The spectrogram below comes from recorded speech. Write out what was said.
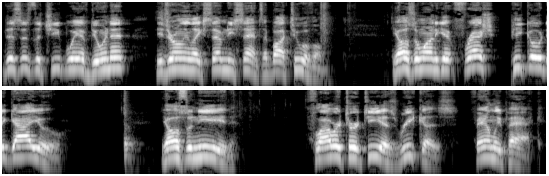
this is the cheap way of doing it. These are only like 70 cents. I bought two of them. You also want to get fresh pico de gallo. You also need flour tortillas, ricas, family pack.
